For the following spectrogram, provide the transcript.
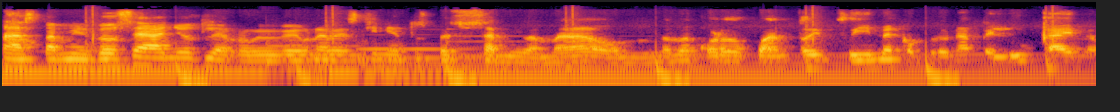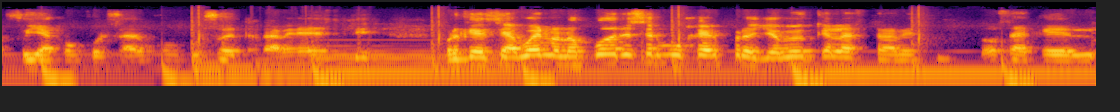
hasta mis 12 años le robé una vez 500 pesos a mi mamá o no me acuerdo cuánto y fui y me compré una peluca y me fui a concursar un concurso de travesti porque decía, bueno, no podré ser mujer, pero yo veo que las travestis, o sea, que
